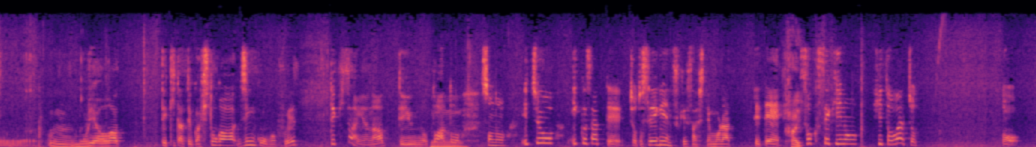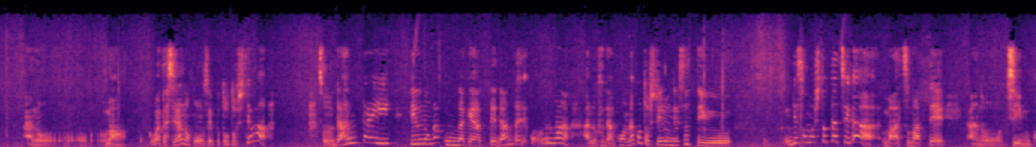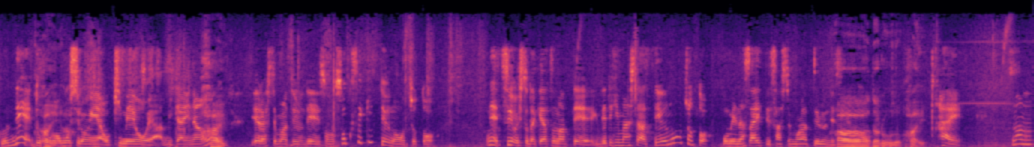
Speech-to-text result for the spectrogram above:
うん、盛り上がってきたっていうか人が人口が増えてきたんやなっていうのと、うん。あとその一応戦ってちょっと制限つけさせてもらってて、はい。即席の人はちょっとあのまあ私らのコンセプトとしてはその団体っていうのがこんだけあって団体でこんなあの普段こんなことしてるんですっていうでその人たちが、まあ、集まってあのチーム組んでどこが面白いんやを決めようやみたいなのをはいやらせてもらってるんで、その即席っていうのをちょっと。ね、強い人だけ集まって出てきましたっていうのをちょっとごめんなさいってさせてもらってるんですけあどあなるほどはいはい。な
